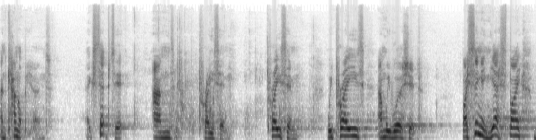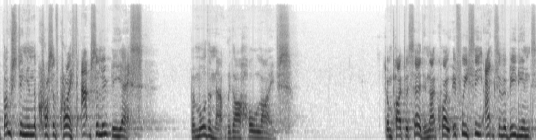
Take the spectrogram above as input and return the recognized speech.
and cannot be earned. Accept it and praise him. Praise him. We praise and we worship. By singing, yes. By boasting in the cross of Christ, absolutely yes. But more than that, with our whole lives. John Piper said in that quote if we see acts of obedience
